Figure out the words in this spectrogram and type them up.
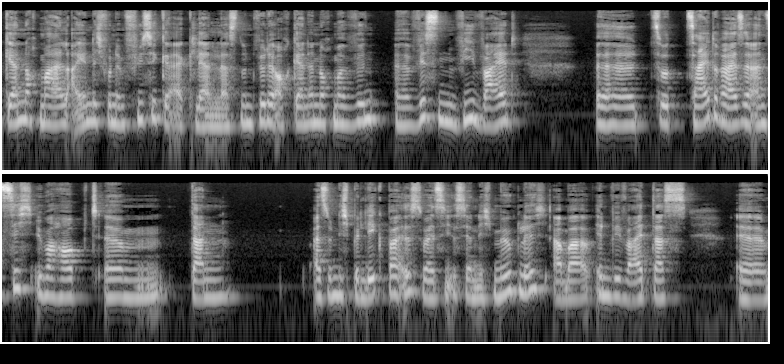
gern nochmal eigentlich von dem Physiker erklären lassen und würde auch gerne nochmal äh, wissen, wie weit äh, zur Zeitreise an sich überhaupt ähm, dann, also nicht belegbar ist, weil sie ist ja nicht möglich, aber inwieweit das äh,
